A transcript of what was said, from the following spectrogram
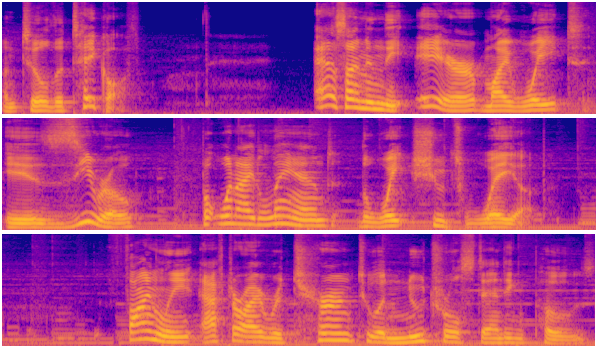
until the takeoff. As I'm in the air, my weight is zero, but when I land, the weight shoots way up. Finally, after I return to a neutral standing pose,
